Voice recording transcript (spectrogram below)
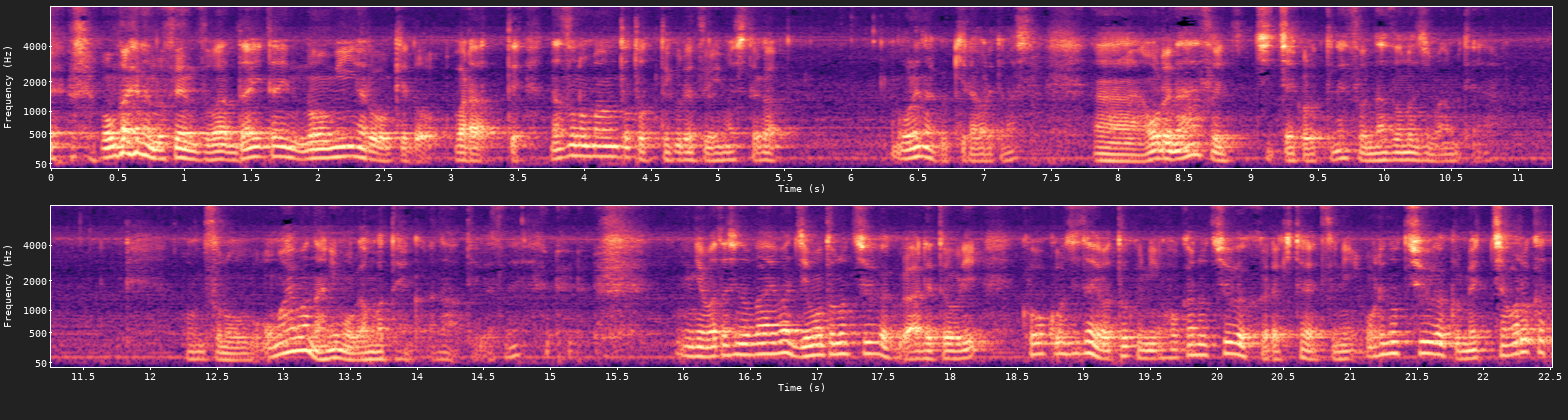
お前らの先祖は大体農民やろうけど笑って謎のマウント取ってくるやつがいましたが俺なく嫌われてました。ああ俺なそういうちっちゃい頃ってねそう謎の自慢みたいな。そのお前は何も頑張ってへんからなっていうですね。で私の場合は地元の中学が荒れており高校時代は特に他の中学から来たやつに俺の中学めっちゃ悪かっ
